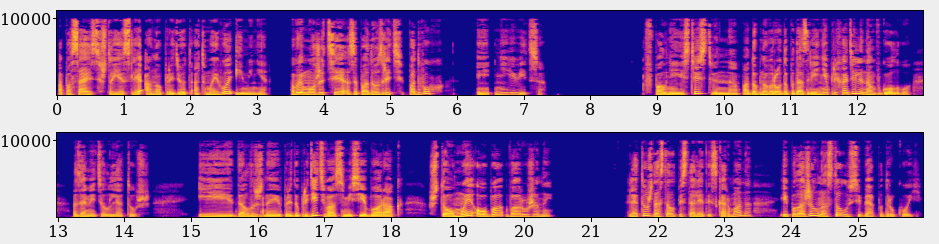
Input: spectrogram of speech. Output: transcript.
опасаясь, что если оно придет от моего имени, вы можете заподозрить подвох и не явиться. Вполне естественно, подобного рода подозрения приходили нам в голову, заметил Лятуш. И должны предупредить вас, месье Буарак, что мы оба вооружены. Лятуш достал пистолет из кармана и положил на стол у себя под рукой.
